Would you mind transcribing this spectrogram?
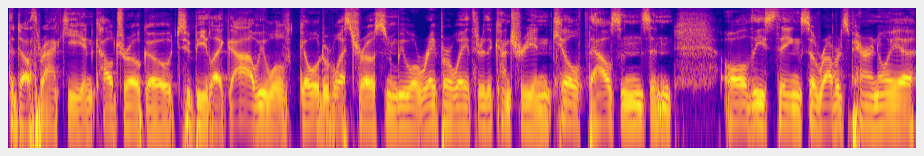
the Dothraki and Khal Drogo to be like, ah, we will go to Westeros and we will rape our way through the country and kill thousands and all these things. So Robert's paranoia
